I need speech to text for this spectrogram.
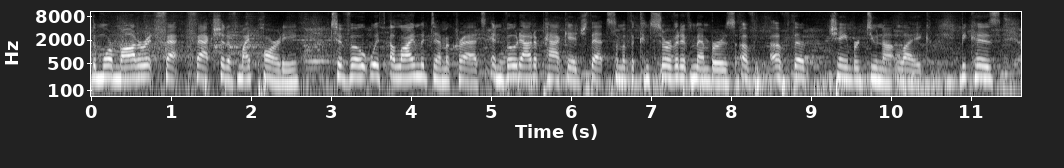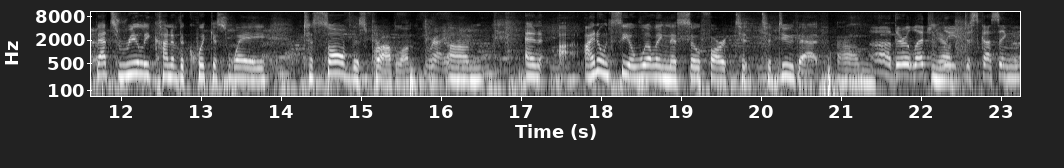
the more moderate fa- faction of my party to vote with, align with Democrats, and vote out a package that some of the conservative members of, of the chamber do not like? Because that's really kind of the quickest way to solve this problem. Right. Um, and I, I don't see a willingness so far to, to do that. Um, Uh, they're allegedly Yeah. discussing,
